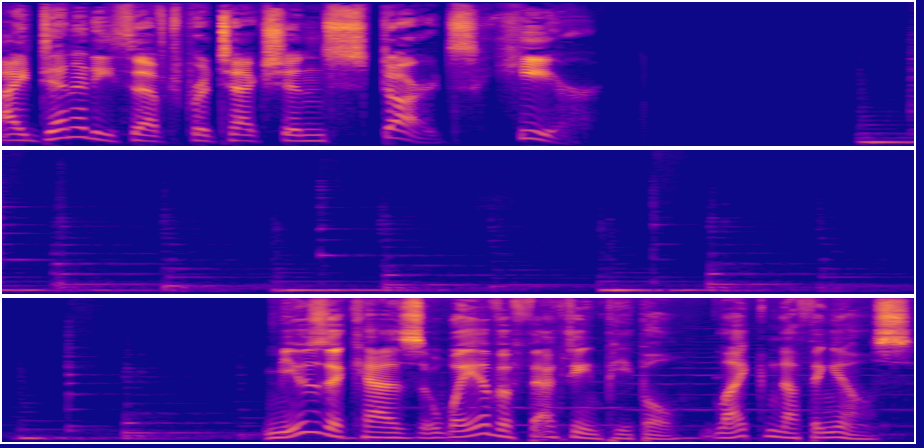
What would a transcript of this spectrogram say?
Identity theft protection starts here. Music has a way of affecting people like nothing else.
